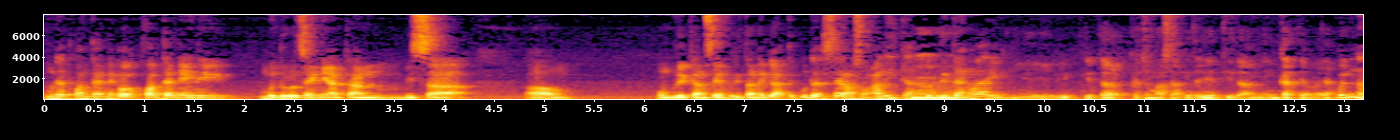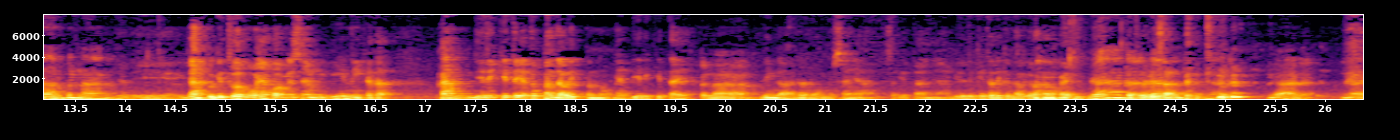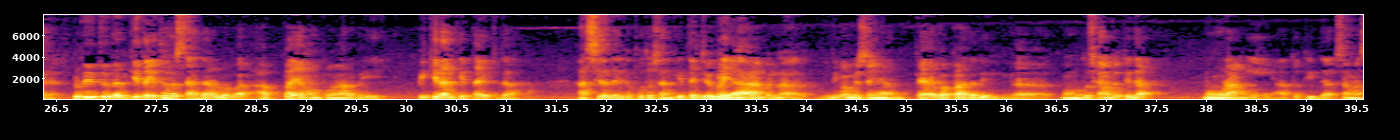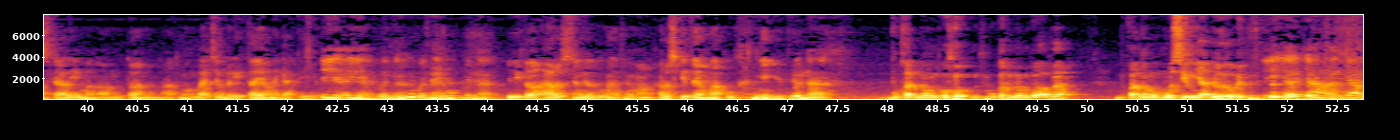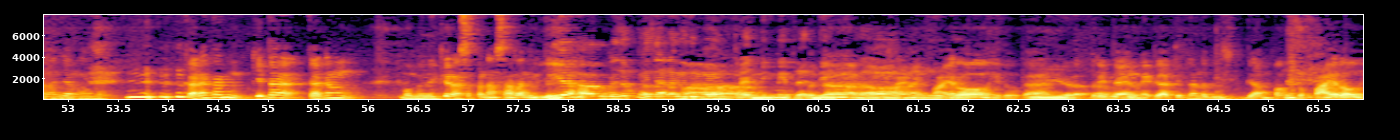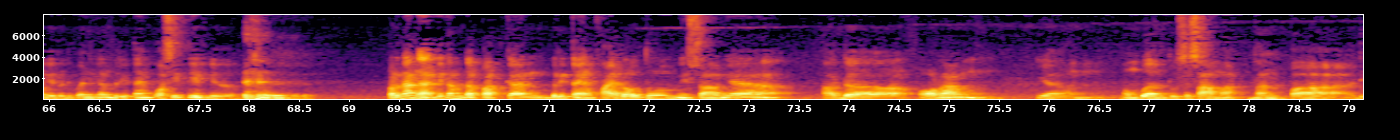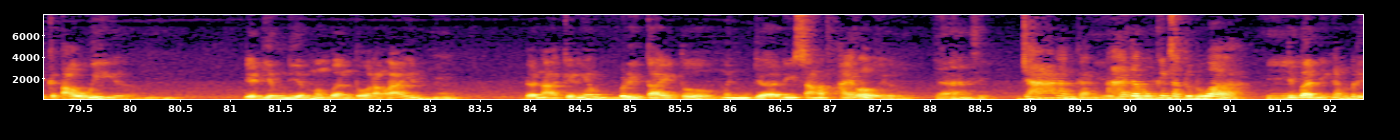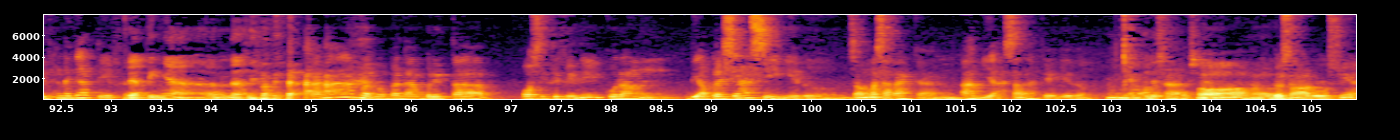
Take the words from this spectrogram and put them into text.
melihat kontennya. Kalau kontennya ini menurut saya ini akan bisa um, memberikan saya berita negatif, udah saya langsung alihkan ke Hmm. berita yang lain. Iya, jadi kita kecemasan kita jadi tidak meningkat ya Pak ya. Benar, benar. Jadi ya begitu pokoknya kalau misalnya begini kata kan diri kita itu kendali penuhnya diri kita ya. Benar. Jadi nggak ada dong misalnya ceritanya diri kita dikendalikan orang lain. Nggak ada. Kecuali ada, Nggak ada. Nggak ada. Seperti itu dan kita itu harus sadar bahwa apa yang mempengaruhi pikiran kita itu adalah hasil dari keputusan kita juga ya. Benar, benar. Jadi kalau misalnya kayak bapak tadi eh, memutuskan untuk tidak mengurangi atau tidak sama sekali menonton atau membaca berita yang negatif. Iya, iya, Ya, benar, benar, ya. benar. Jadi kalau harus yang dilakukan itu memang harus kita yang melakukannya gitu. Benar. Bukan nunggu bukan nunggu apa? Bukan nunggu musimnya dulu. Iya, jangan, jangan, jangan. Karena kan kita kadang memiliki rasa penasaran gitu. iya, aku biasa penasaran gitu Ah, kan. Trending nih, trending. Benar, Ah, trending gitu. viral gitu kan. Iya, berita yang negatif kan lebih gampang untuk viral gitu dibandingkan berita yang positif gitu. Pernah nggak kita mendapatkan berita yang viral tuh misalnya ada orang yang membantu sesama tanpa diketahui gitu. Dia diam-diam membantu orang lain Hmm. Dan akhirnya berita itu menjadi sangat viral gitu. Jarang sih. Jarang kan? Iya, Ada iya. mungkin satu dua lah Iya. dibandingkan berita negatif. Ratingnya rendah sih. Karena apa? Karena berita positif ini kurang diapresiasi gitu Hmm. sama masyarakat. Ah biasalah kayak gitu. Hmm, emang udah seharusnya. Oh, udah seharusnya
